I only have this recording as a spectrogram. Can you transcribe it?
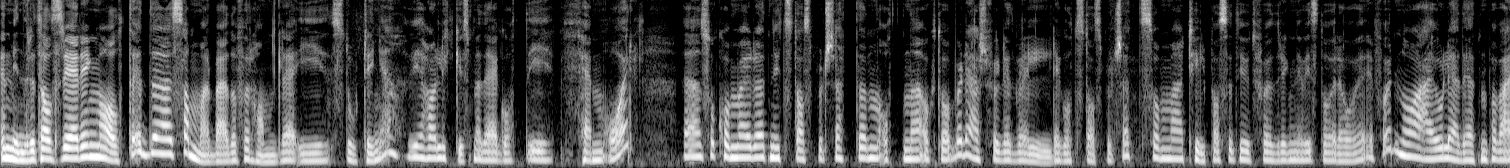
En mindretallsregjering må alltid eh, samarbeide og forhandle i Stortinget. Vi har lykkes med det godt i fem år. Eh, så kommer det et nytt statsbudsjett den 8. oktober. Det er selvfølgelig et veldig godt statsbudsjett som er tilpasset de utfordringene vi står overfor. Nå er jo ledigheten på vei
